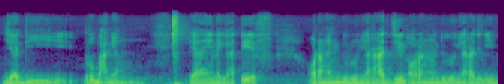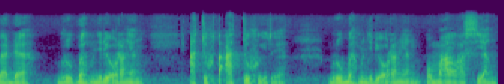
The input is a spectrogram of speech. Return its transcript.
jadi perubahan yang ya yang negatif orang yang dulunya rajin, orang yang dulunya rajin ibadah, berubah menjadi orang yang acuh tak acuh gitu ya. Berubah menjadi orang yang pemalas, yang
